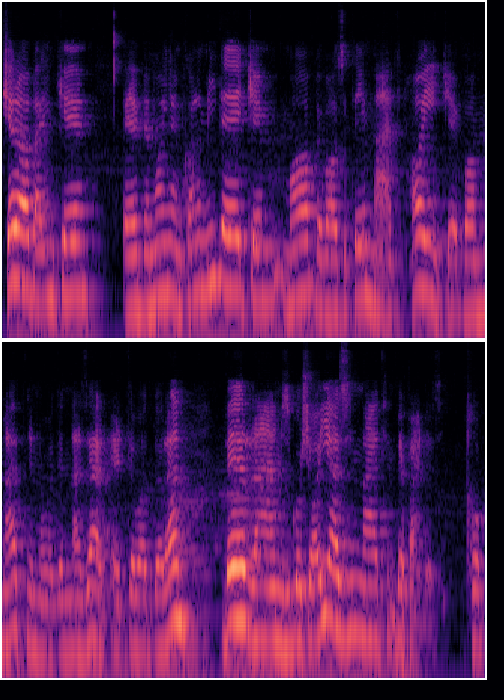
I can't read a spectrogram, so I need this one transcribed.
چرا؟ برای اینکه به ما این امکان میده که ما به واسطه متنهایی که با متن مورد نظر ارتباط دارن به رمزگشایی از این متن بپردازیم. خب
